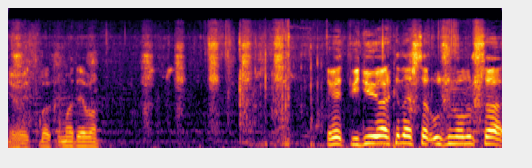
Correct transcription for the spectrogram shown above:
Evet bakıma devam. Evet videoyu arkadaşlar uzun olursa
